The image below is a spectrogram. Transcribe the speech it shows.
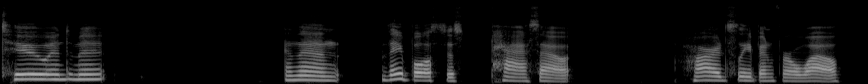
too intimate. And then they both just pass out, hard sleeping for a while.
